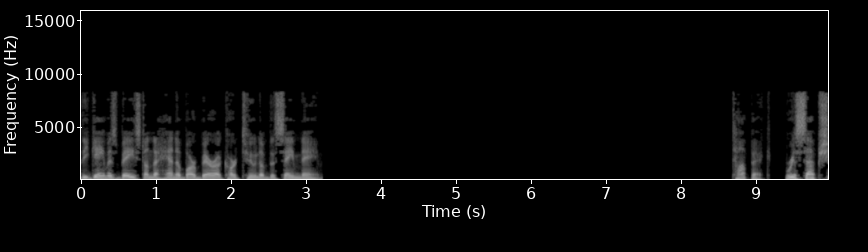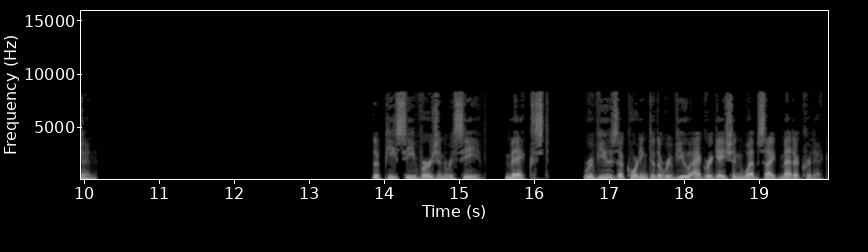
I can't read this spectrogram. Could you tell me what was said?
The game is based on the Hanna-Barbera cartoon of the same name. Reception The PC version received mixed Reviews according to the review aggregation website Metacritic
